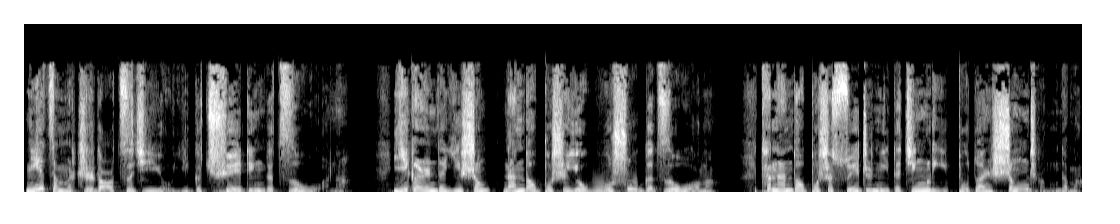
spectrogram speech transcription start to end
你怎么知道自己有一个确定的自我呢？一个人的一生难道不是有无数个自我吗？他难道不是随着你的经历不断生成的吗？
